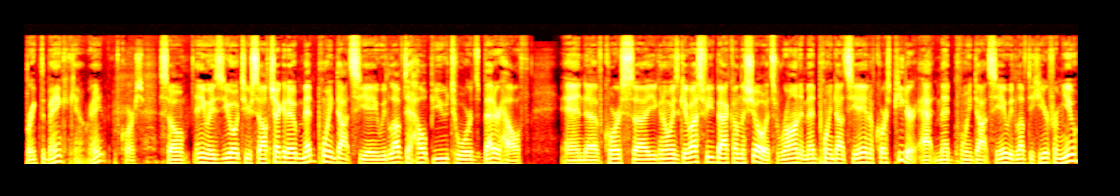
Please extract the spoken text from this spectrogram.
break the bank account, right? Of course. So, anyways, you owe it to yourself. Check it out, medpoint.ca. We'd love to help you towards better health. And uh, of course, uh, you can always give us feedback on the show. It's ron at medpoint.ca and, of course, Peter at medpoint.ca. We'd love to hear from you.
